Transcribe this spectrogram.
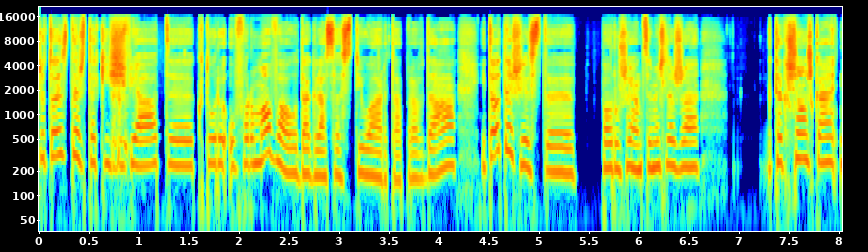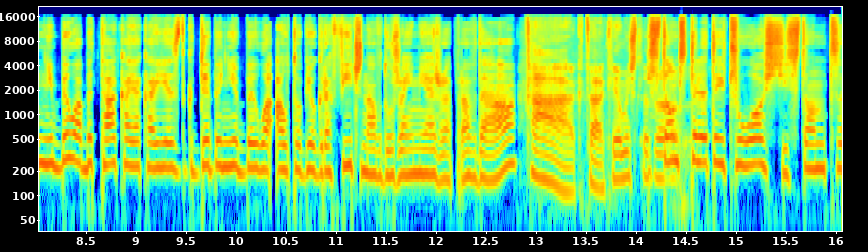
Że to jest też taki świat, y, który uformował Douglasa Stewarta, prawda? I to też jest y, poruszający. Myślę, że ta książka nie byłaby taka, jaka jest, gdyby nie była autobiograficzna w dużej mierze, prawda? Tak, tak. Ja myślę, że... Stąd tyle tej czułości, stąd y,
